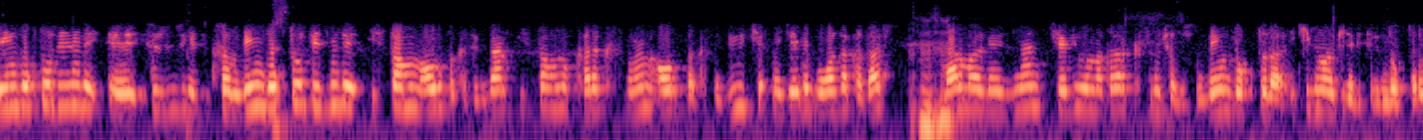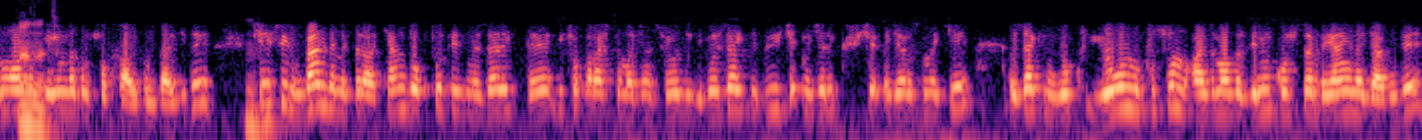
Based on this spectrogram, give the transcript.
benim doktor tezim de e, sözünüzü kesip kısalım. Benim doktor tezim de İstanbul'un Avrupa kısmıydı. Ben İstanbul'un kara kısmının Avrupa kısmı. Büyükçekmece ile Boğaz'a kadar Marmara Denizi'nden Çevre yoluna kadar kısmı çalıştım. Benim doktora 2012'de bitirdim doktorumu. Orada yayınladım çok saygın belgede. Şey söyleyeyim ben de mesela kendi doktor tezim özellikle birçok araştırmacının söylediği gibi özellikle Büyükçekmece ile Küçükçekmece arasındaki özellikle yo yoğun nüfusun aynı zamanda zemin koşulları yan yana geldiğinde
